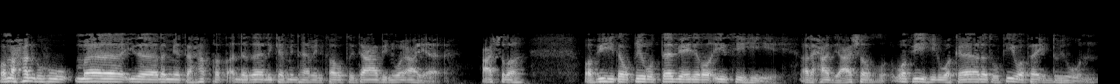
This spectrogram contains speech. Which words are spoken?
ومحله ما إذا لم يتحقق أن ذلك منها من فرط تعب وأعياء. عشرة وفيه توقير التابع لرئيسه الحادي عشر وفيه الوكالة في وفاء الديون.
